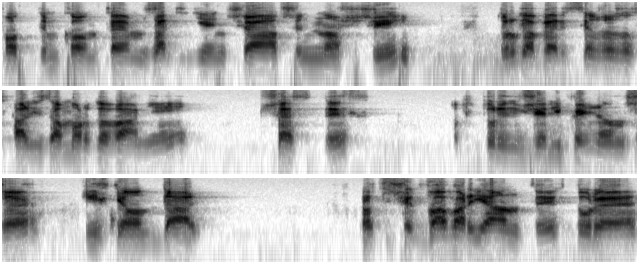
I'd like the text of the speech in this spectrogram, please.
pod tym kątem zaginięcia czynności. Druga wersja, że zostali zamordowani przez tych, od których wzięli pieniądze i ich nie oddali. Praktycznie dwa warianty, które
